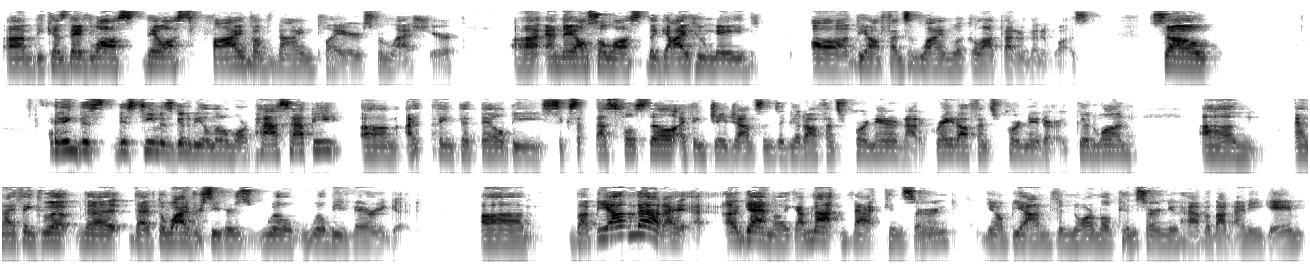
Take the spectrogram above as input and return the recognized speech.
um, because they've lost they lost five of nine players from last year. Uh, and they also lost the guy who made uh, the offensive line look a lot better than it was. So I think this this team is going to be a little more pass happy. Um, I think that they'll be successful still. I think Jay Johnson's a good offensive coordinator, not a great offensive coordinator, a good one. Um, and I think that that the wide receivers will will be very good. Um, but beyond that, I again like I'm not that concerned. You know, beyond the normal concern you have about any game.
